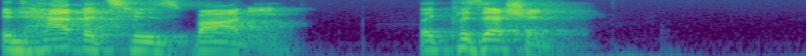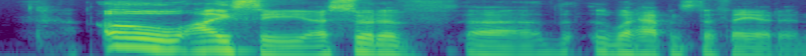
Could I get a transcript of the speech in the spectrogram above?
inhabits his body, like possession. Oh, I see. A sort of uh, th- what happens to Theoden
